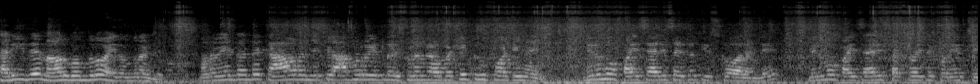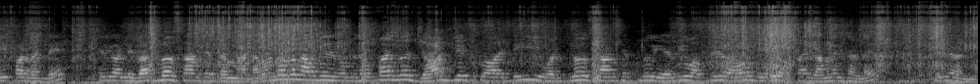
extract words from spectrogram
ఖరీదే నాలుగు వందలు ఐదు వందలు అండి. మనం ఏంటంటే కావాలని చెప్పి ఆఫర్ రేట్లో ఇస్తున్నాం కాబట్టి two forty nine minimum five saris అయితే తీసుకోవాలండి. మినిమం ఫైవ్ శారీస్ తక్కువ అయితే కొరియర్ చేయకూడదండి. ఇదిగోండి వర్క్ బ్లౌజ్ కాన్సెప్ట్ అనమాట రెండు వందల నలభై ఐదు తొమ్మిది రూపాయల్లో జార్జెట్ క్వాలిటీ వర్క్ బ్లౌజ్ కాన్సెప్ట్లు ఇవన్నీ వస్తాయో మీరు ఒకసారి గమనించండి. ఇదిగోండి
